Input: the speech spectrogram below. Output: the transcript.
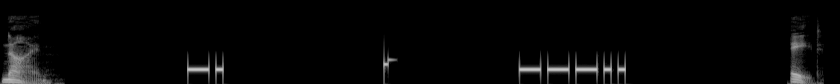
9. 8.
